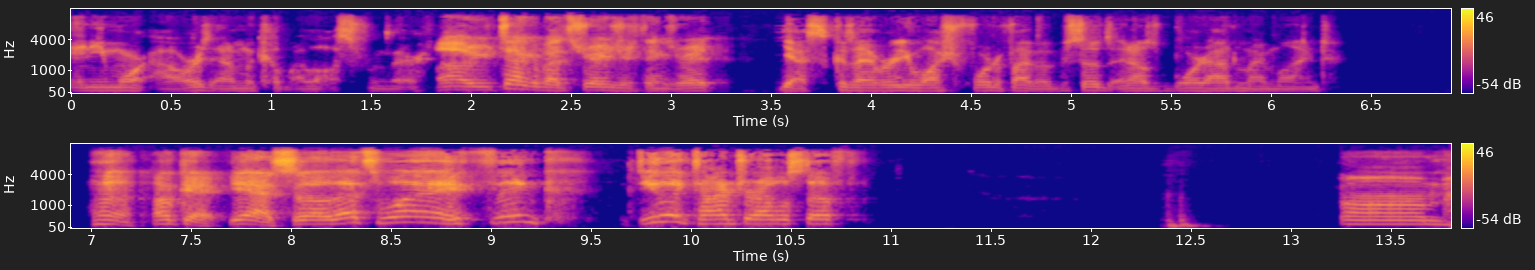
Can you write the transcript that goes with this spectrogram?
any more hours and I'm gonna cut my loss from there. Oh, you're talking about Stranger Things, right? Yes, because I already watched four to five episodes and I was bored out of my mind. Huh. Okay. Yeah. So that's why I think. Do you like time travel stuff? Um,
